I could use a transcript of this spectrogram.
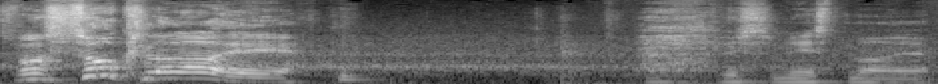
Das war so klar, ey. Bis zum nächsten Mal.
